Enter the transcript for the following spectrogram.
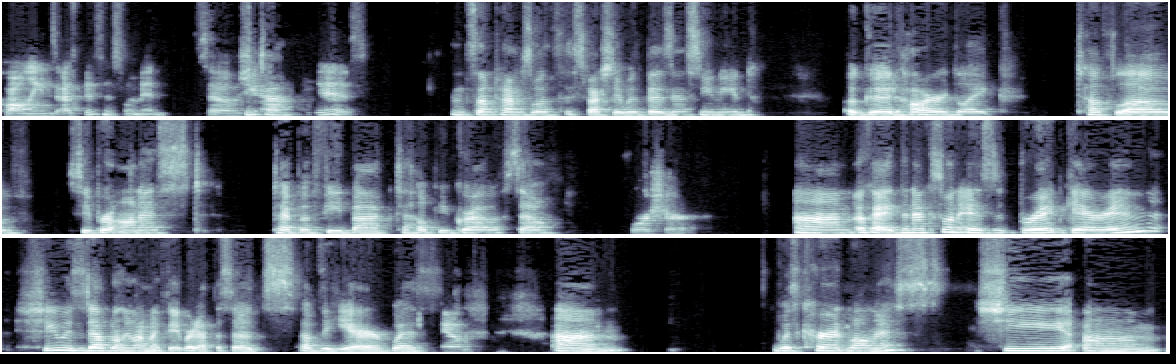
callings as businesswomen. So she yeah. it is. And sometimes with especially with business, you need a good, hard, like tough love, super honest type of feedback to help you grow. So for sure. Um, okay, the next one is Britt Guerin. She was definitely one of my favorite episodes of the year with um, with current wellness. She um,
